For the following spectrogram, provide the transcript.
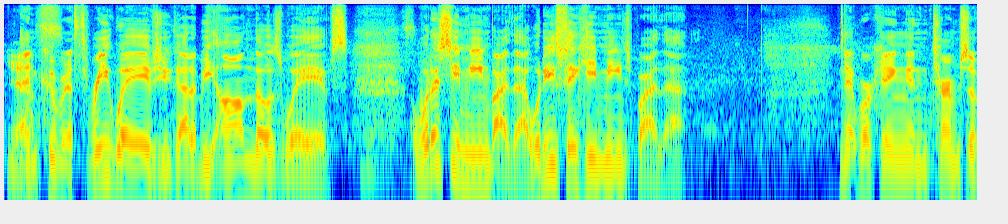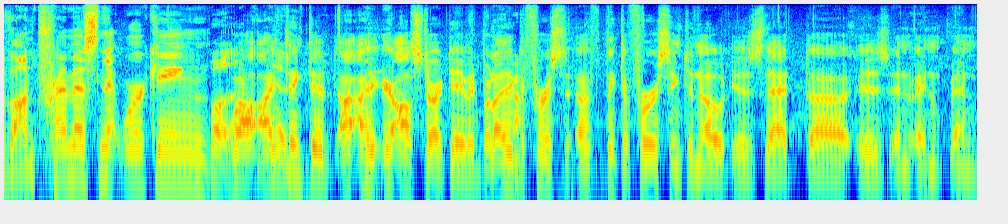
yes. and yes. Kubernetes. Three waves. You got to be on those waves. Yes. What does he mean by that? What do you think he means by that? networking in terms of on-premise networking? Well, well I think that, I, will start David, but I think the first I think the first thing to note is that uh, is and, and, and,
